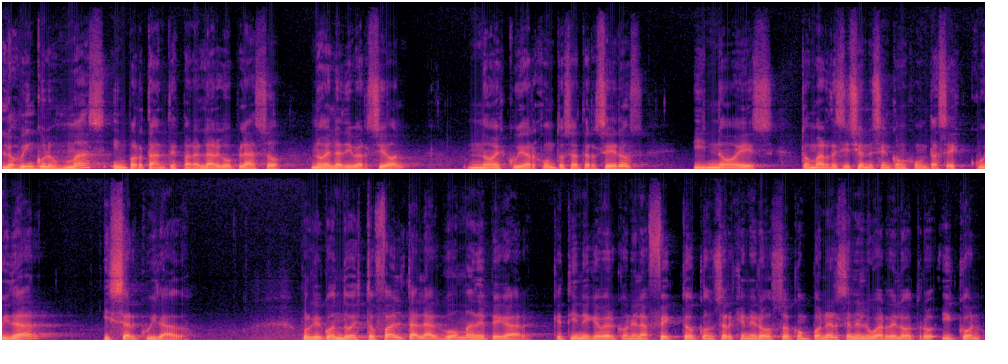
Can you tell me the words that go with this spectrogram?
Los vínculos más importantes para el largo plazo no es la diversión, no es cuidar juntos a terceros y no es tomar decisiones en conjuntas, es cuidar y ser cuidado. Porque cuando esto falta, la goma de pegar, que tiene que ver con el afecto, con ser generoso, con ponerse en el lugar del otro y con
